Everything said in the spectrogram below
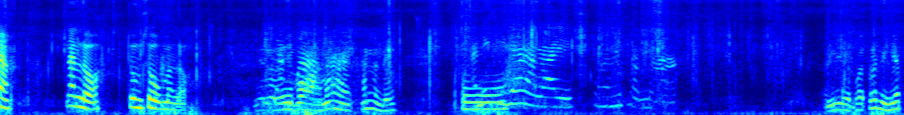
อะ นั่นเหรอจุ่มโซมมันเหรอนี่เราให้บอกนะขั้นนั้นเด้โอ้อันนี้คือย่าอะไรทำไมไม่ทำนาอันนี้พอต้นนี้เฮ็ด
